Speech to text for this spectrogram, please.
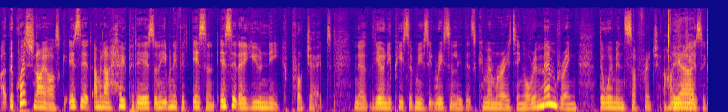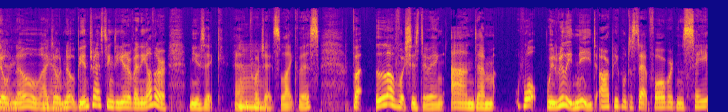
Uh, the question I ask is it, I mean, I hope it is, and even if it isn't, is it a unique project? You know, the only piece of music recently that's commemorating or remembering the women's suffrage 100 yeah, years ago. I don't know. I don't know. It'd be interesting to hear of any other music um, mm. projects like this. But love what she's doing. And um, what we really need are people to step forward and say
